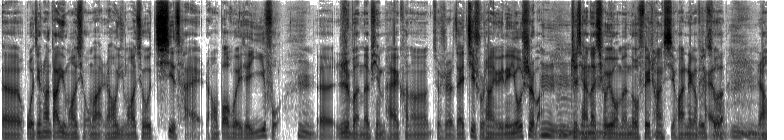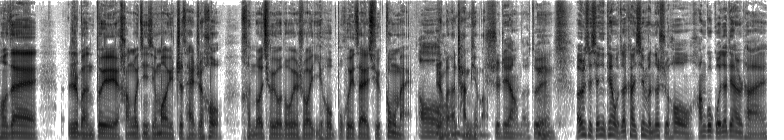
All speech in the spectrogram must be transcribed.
呃，我经常打羽毛球嘛，然后羽毛球器材，然后包括一些衣服，嗯。呃，日本的品牌可能就是在技术上有一定优势吧。嗯嗯，之前的球友们都非常喜欢这个牌子。嗯，然后在日本对韩国进行贸易制裁之后，很多球友都会说以后不会再去购买哦，日本的产品了。是这样的，对。嗯而且前几天我在看新闻的时候，韩国国家电视台，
